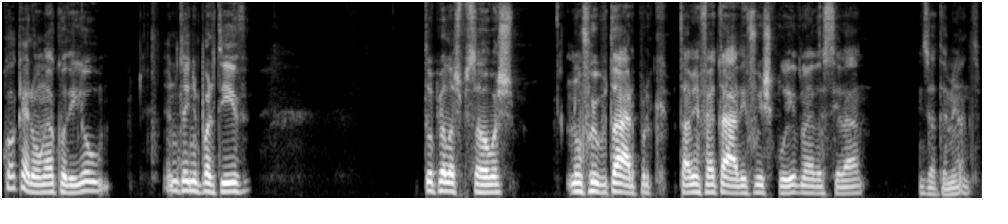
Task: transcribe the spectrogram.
qualquer um, é o que eu digo, eu, eu não tenho partido, estou pelas pessoas, não fui votar porque estava infectado e fui excluído, não é, da sociedade, exatamente,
